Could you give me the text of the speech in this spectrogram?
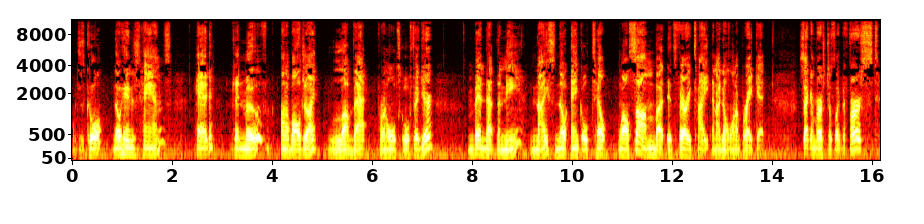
which is cool. No hinged hands. Head can move on a ball joint. Love that for an old school figure. Bend at the knee. Nice. No ankle tilt well, some, but it's very tight and I don't want to break it. Second verse, just like the first.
